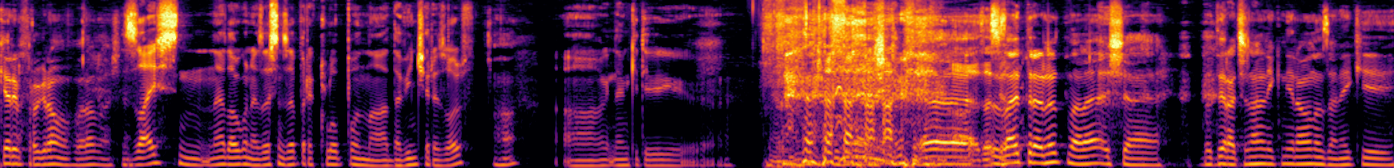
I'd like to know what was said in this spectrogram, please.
kjer program uporabljaš. ne? Zdaj sem, ne dolgo nazaj sem zdaj preklopil na DaVinci Resolve. Aha. Uh, ne vem, ki ti. Uh, Eh, Zdaj trenutno ne, še, da ti računalnik ni ravno za neki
